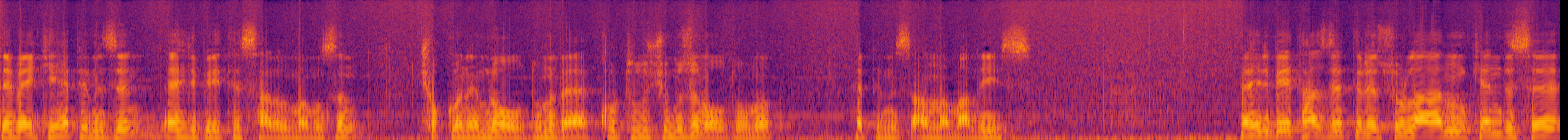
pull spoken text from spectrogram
demek ki hepimizin Ehl-i Beyt'e sarılmamızın çok önemli olduğunu ve kurtuluşumuzun olduğunu hepimiz anlamalıyız. Ehl-i Beyt Hazreti Resulullah'ın kendisi,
